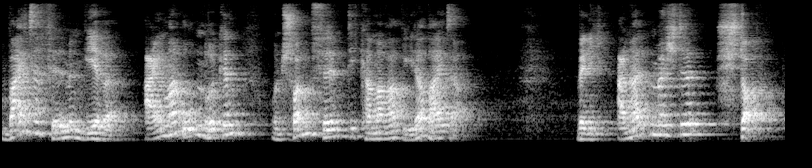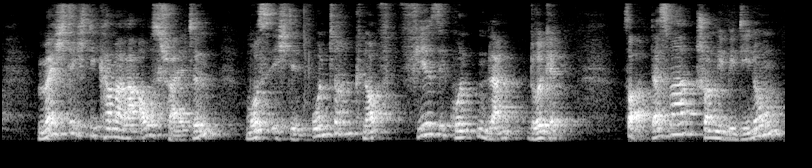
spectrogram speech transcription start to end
Weiter filmen wäre einmal oben drücken und schon filmt die Kamera wieder weiter. Wenn ich anhalten möchte, Stopp. Möchte ich die Kamera ausschalten, muss ich den unteren Knopf vier Sekunden lang drücken. So, das war schon die Bedienung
